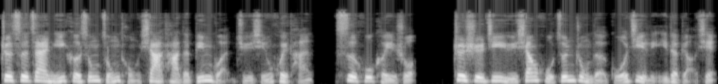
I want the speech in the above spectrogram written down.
这次在尼克松总统下榻的宾馆举行会谈，似乎可以说这是基于相互尊重的国际礼仪的表现。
